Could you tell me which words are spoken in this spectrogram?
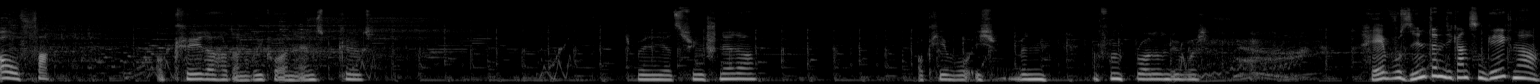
Oh, fuck. Da hat ein Rico eine Ems gekillt. Ich bin jetzt viel schneller. Okay, wo ich bin. Noch fünf Brawler sind übrig. Hey, wo sind denn die ganzen Gegner?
